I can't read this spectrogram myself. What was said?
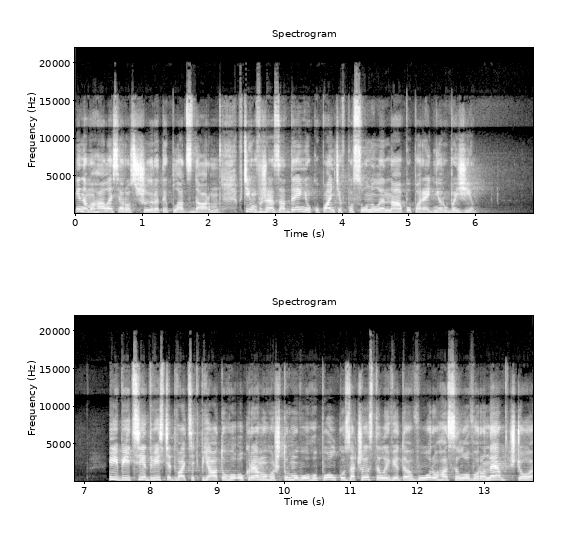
і намагалася розширити плацдарм. Втім, вже за день окупантів посунули на попередні рубежі. І бійці 225-го окремого штурмового полку зачистили від ворога село Вороне, що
